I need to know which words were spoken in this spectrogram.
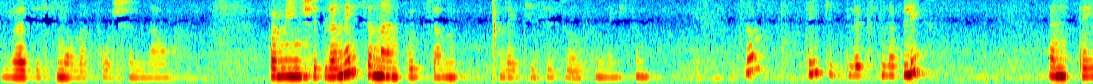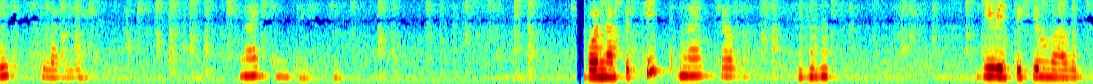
he has a smaller portion now. Поменьше для Nathan and put some lettuce as well for Nathan. So, I think it looks lovely and tastes lovely. Nice and tasty. Bon appetit, Nigel. Give it to him while it's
